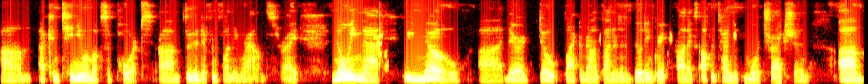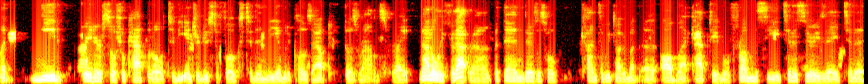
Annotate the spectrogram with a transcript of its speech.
um, a continuum of support um, through the different funding rounds, right? Knowing that we know uh, there are dope Black and Brown founders that are building great products, oftentimes with more traction, um, but need greater social capital to be introduced to folks to then be able to close out those rounds, right? Not only for that round, but then there's this whole concept we talk about the all black cap table from the seed to the Series A to the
